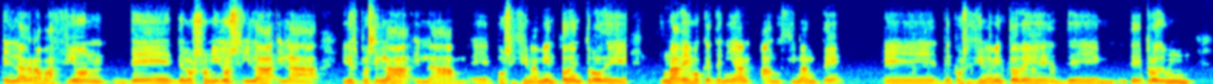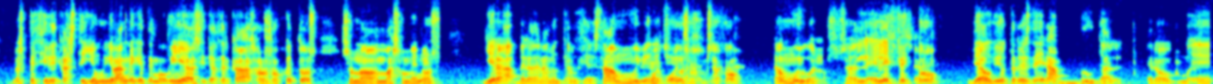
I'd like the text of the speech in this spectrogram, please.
en la grabación de, los sonidos y, la, y, la, y después y la, y la eh, posicionamiento dentro de una demo que tenían alucinante eh, de posicionamiento de, dentro de una especie de castillo muy grande que te movías y te acercabas a los objetos, sonaban más o menos y era verdaderamente alucinante. Estaba muy bien hecho. Yo os aconsejo, eran muy buenos. O sea, el, efecto de audio 3D era brutal, pero eh,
